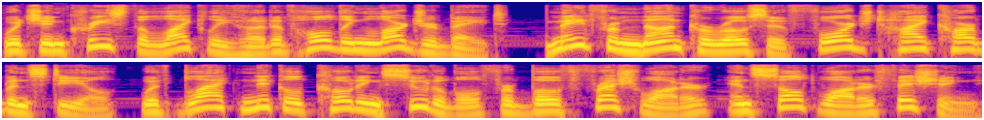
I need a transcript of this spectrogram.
which increase the likelihood of holding larger bait. Made from non-corrosive forged high-carbon steel with black nickel coating suitable for both freshwater and saltwater fishing.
